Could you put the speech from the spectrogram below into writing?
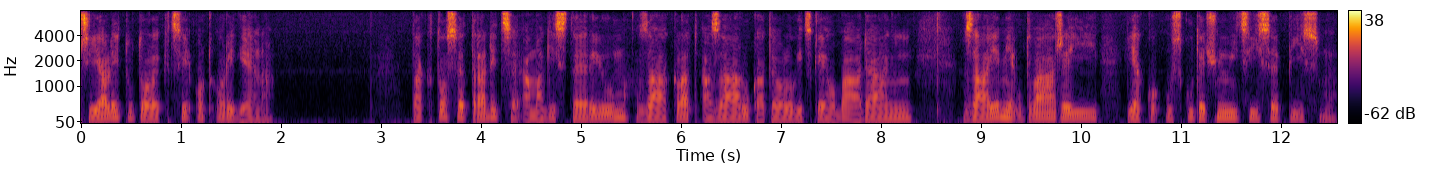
přijali tuto lekci od Origéna. Takto se tradice a magistérium, základ a záruka teologického bádání vzájemně utvářejí jako uskutečňující se písmo.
